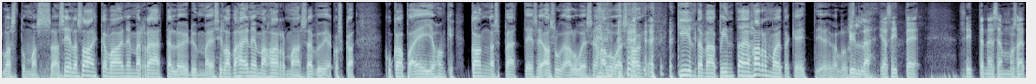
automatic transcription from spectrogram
lastumassaan. Siellä saa ehkä vaan enemmän räätälöidymää ja sillä on vähän enemmän harmaan sävyjä, koska kukapa ei johonkin kangaspäätteeseen asuinalueeseen haluaisi hang- kiiltävää pintaa ja harmaita keittiökalusta. Kyllä, ja sitten, sitten ne semmoiset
